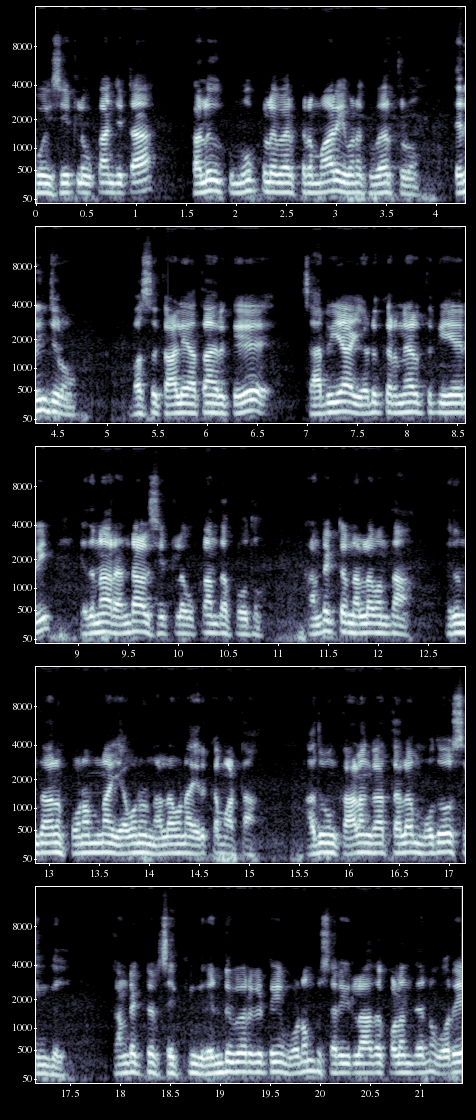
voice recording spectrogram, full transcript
போய் சீட்டில் உட்காந்துட்டா கழுவுக்கு மூக்கில் வேர்க்கிற மாதிரி இவனுக்கு வேர்த்துடும் தெரிஞ்சிடும் பஸ்ஸு காலியாக தான் இருக்குது சரியாக எடுக்கிற நேரத்துக்கு ஏறி எதுனா ரெண்டாவது சீட்டில் உட்காந்தா போதும். கண்டக்டர் நல்லவன் தான் இருந்தாலும் போனோம்னா எவனும் நல்லவனாக இருக்க மாட்டான். அதுவும் காலங்காத்தால் மொதல் சிங்கிள் கண்டக்டர் செக்கிங் ரெண்டு பேர்கிட்டையும் உடம்பு சரியில்லாத குழந்தைன்னு ஒரே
